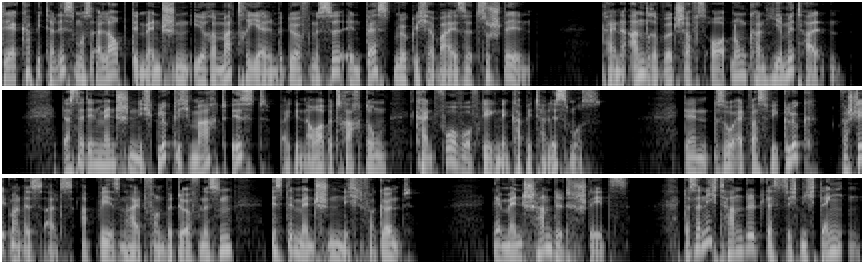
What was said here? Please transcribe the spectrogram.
Der Kapitalismus erlaubt dem Menschen, ihre materiellen Bedürfnisse in bestmöglicher Weise zu stillen. Keine andere Wirtschaftsordnung kann hier mithalten. Dass er den Menschen nicht glücklich macht, ist, bei genauer Betrachtung, kein Vorwurf gegen den Kapitalismus. Denn so etwas wie Glück, versteht man es als Abwesenheit von Bedürfnissen, ist dem Menschen nicht vergönnt. Der Mensch handelt stets. Dass er nicht handelt, lässt sich nicht denken.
